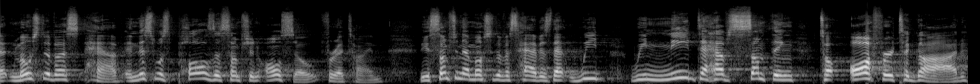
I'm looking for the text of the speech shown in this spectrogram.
that most of us have, and this was Paul's assumption also for a time, the assumption that most of us have is that we, we need to have something to offer to God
